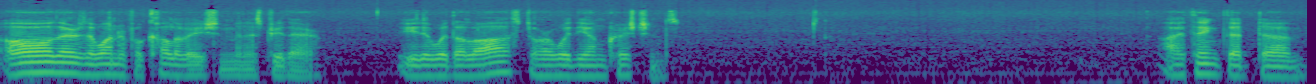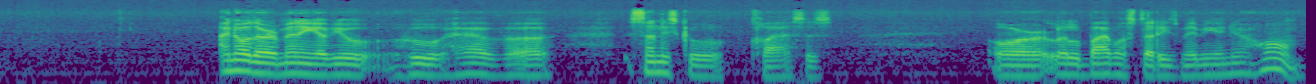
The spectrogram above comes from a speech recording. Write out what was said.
Oh, there's a wonderful cultivation ministry there. either with the lost or with young Christians. I think that um, I know there are many of you who have uh, Sunday school classes or little Bible studies maybe in your home,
